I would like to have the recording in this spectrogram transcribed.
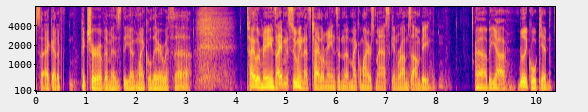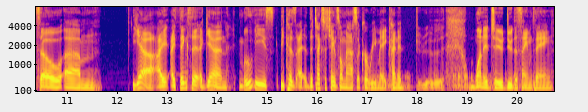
so I got a f- picture of him as the young Michael there with uh, Tyler Maines. I'm assuming that's Tyler Maines in the Michael Myers mask and Rob Zombie. Uh, but yeah, really cool kid. So um, yeah, I, I think that again, movies because I, the Texas Chainsaw Massacre remake kind of wanted to do the same thing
